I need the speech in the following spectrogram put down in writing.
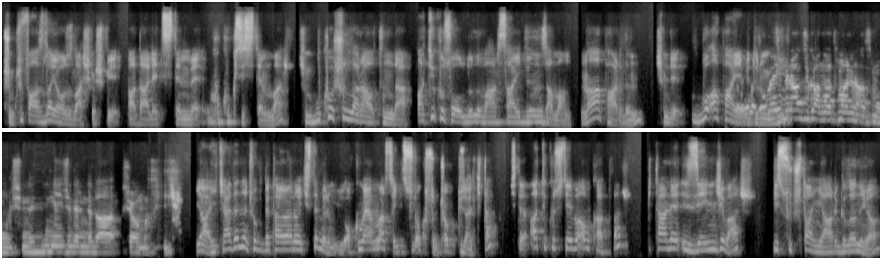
Çünkü fazla yozlaşmış bir adalet sistemi ve hukuk sistemi var. Şimdi bu koşullar altında Atikus olduğunu varsaydığın zaman ne yapardın? Şimdi bu apayrı bir durum. Olayı birazcık anlatman lazım onu şimdi dinleyicilerin de daha şey olması için. Ya hikayeden de çok detay vermek istemiyorum. Okumayan varsa gitsin okusun. Çok güzel kitap. İşte Atticus diye bir avukat var. Bir tane zenci var. Bir suçtan yargılanıyor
